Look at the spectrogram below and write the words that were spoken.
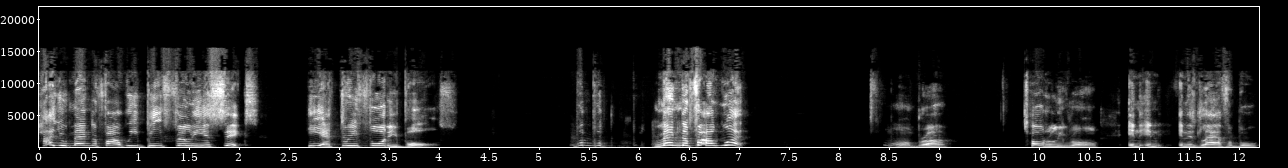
How you magnify we beat Philly in six? He had 340 balls. What, what, magnify what? Come on, bro. Totally wrong. And, and, and it's laughable.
